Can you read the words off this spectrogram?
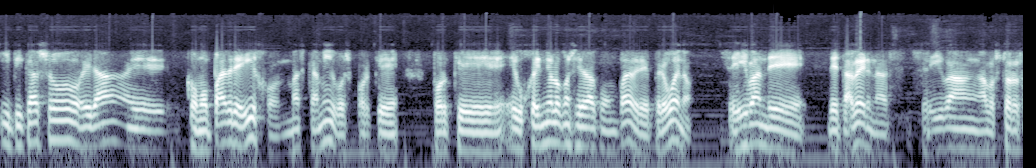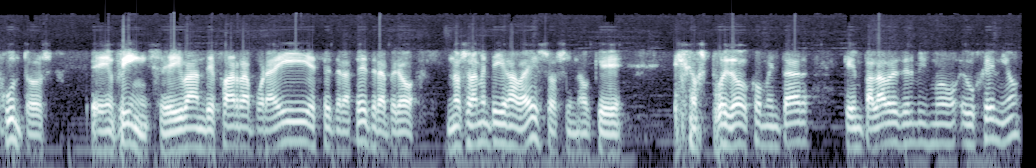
y Picasso eran eh, como padre e hijo, más que amigos, porque, porque Eugenio lo consideraba como un padre. Pero bueno, se iban de, de tabernas, se iban a los toros juntos, en fin, se iban de farra por ahí, etcétera, etcétera. Pero no solamente llegaba eso, sino que os puedo comentar que en palabras del mismo Eugenio,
